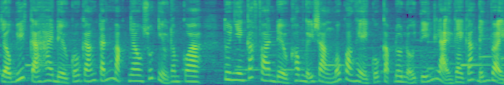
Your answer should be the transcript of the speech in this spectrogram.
dẫu biết cả hai đều cố gắng tránh mặt nhau suốt nhiều năm qua. Tuy nhiên các fan đều không nghĩ rằng mối quan hệ của cặp đôi nổi tiếng lại gay gắt đến vậy.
